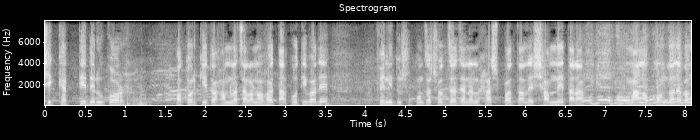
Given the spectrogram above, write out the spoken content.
শিক্ষার্থীদের উপর অতর্কিত হামলা চালানো হয়। তার প্রতিবাদে ফেনী দুশো পঞ্চাশ শয্যা জেনারেল হাসপাতালের সামনে তারা মানববন্ধন এবং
